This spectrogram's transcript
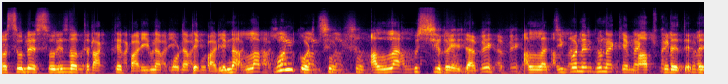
রসুলের সুন্নত রাখতে পারি না পড়তে পারি না। আল্লাহ ভুল করছি। আল্লাহ খুশি হয়ে যাবে। আল্লাহ জীবনের গুণাকে মাফ করে দেবে।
